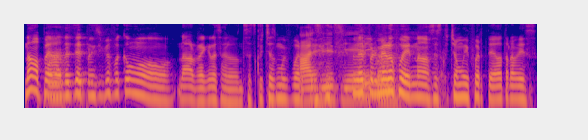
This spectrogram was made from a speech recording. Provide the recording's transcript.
No, pero Ah. desde el principio fue como, no, regrésalo, se escuchas muy fuerte. Ah, sí, sí. el primero fue, no, se escuchó muy fuerte otra vez.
